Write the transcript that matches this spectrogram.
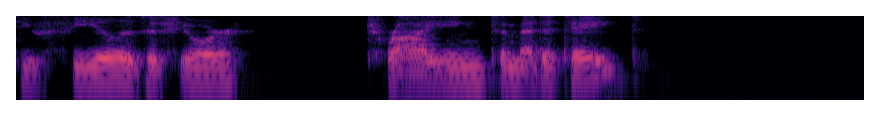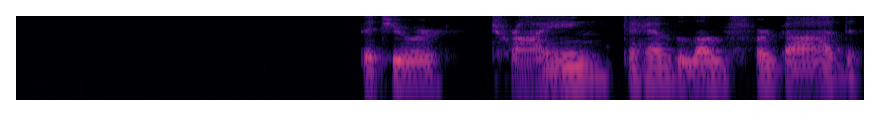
Do you feel as if you're trying to meditate? That you're trying to have love for God,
